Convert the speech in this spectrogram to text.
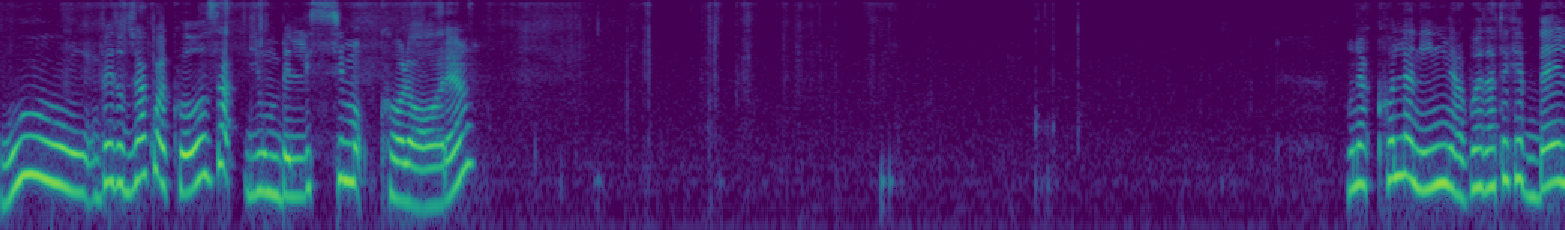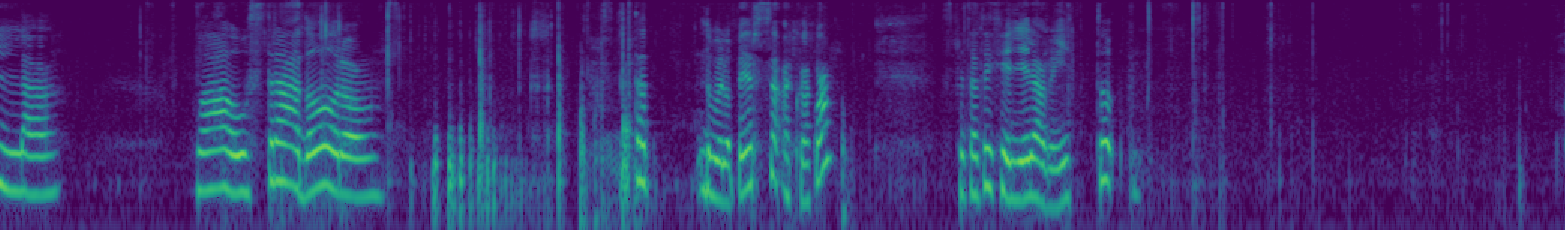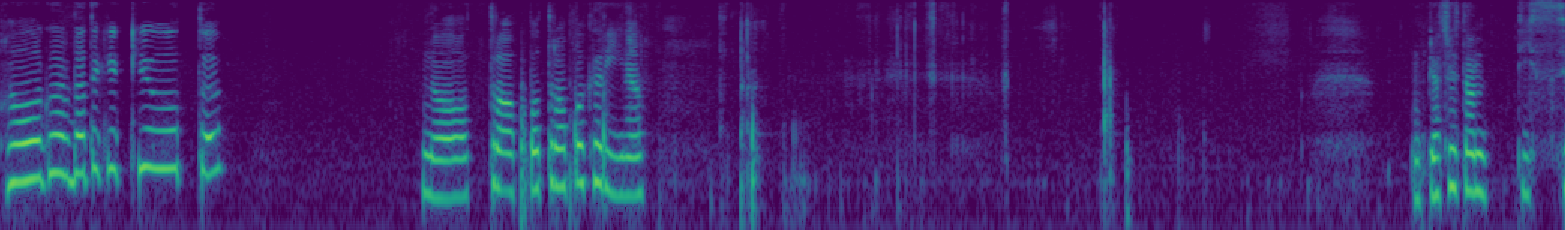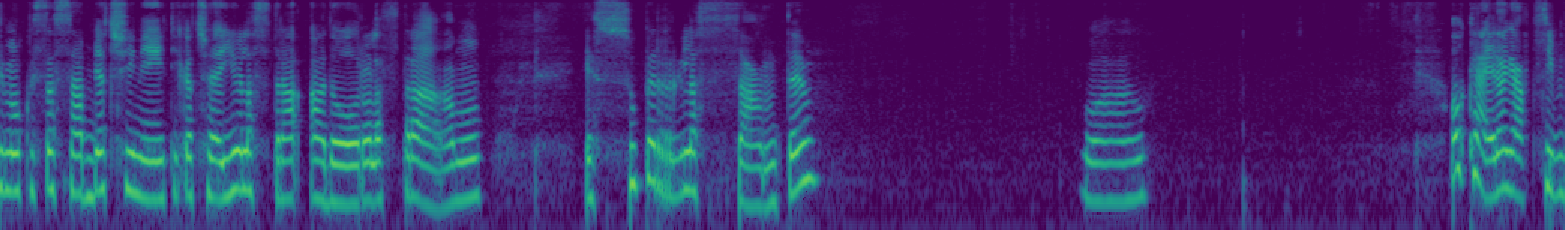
Uh, vedo già qualcosa di un bellissimo colore collanina guardate che bella. Wow stra adoro. Aspetta dove l'ho persa? Eccola qua. Aspettate che gliela metto. Oh guardate che cute. No troppo troppo carina. Mi piace tantissimo questa sabbia cinetica, cioè io la stra adoro, la stra amo, è super rilassante, wow. Ok ragazzi,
